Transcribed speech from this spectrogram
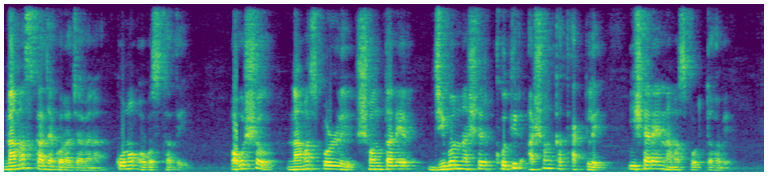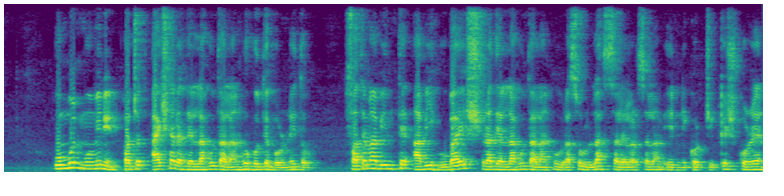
নামাজ কাজা করা যাবে না, কোনো অবস্থাতেই। অবশ্য নামাজ পড়লে সন্তানের জীবননাশের ক্ষতির আশঙ্কা থাকলে ইশারায় নামাজ পড়তে হবে। উম্মুল মুমিনিন হজরত আয়সা রাদেল্লাহু তালানহু হতে বর্ণিত ফাতেমা বিনতে আবি হুবাইশ রাদেল্লাহু তালানহু রাসুল্লাহ সাল্লাহ সাল্লাম এর নিকট জিজ্ঞেস করেন,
